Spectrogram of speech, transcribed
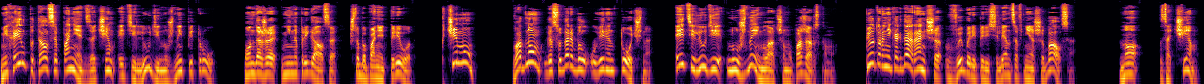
Михаил пытался понять, зачем эти люди нужны Петру. Он даже не напрягался, чтобы понять перевод. К чему? В одном государь был уверен точно. Эти люди нужны младшему Пожарскому. Петр никогда раньше в выборе переселенцев не ошибался. Но зачем?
